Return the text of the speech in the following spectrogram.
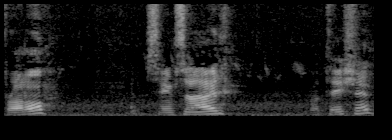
frontal, same side, rotation,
